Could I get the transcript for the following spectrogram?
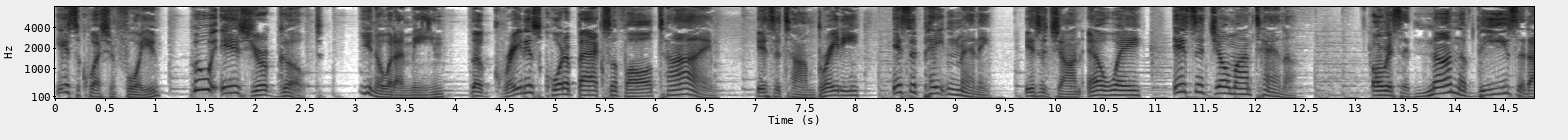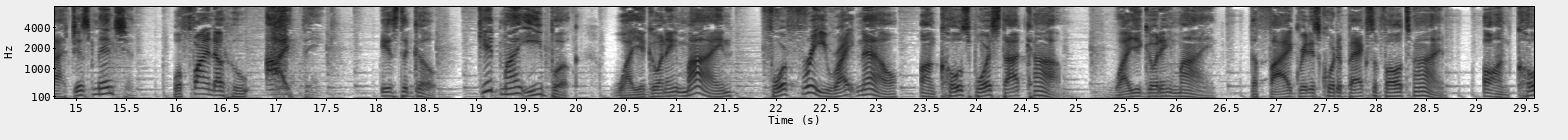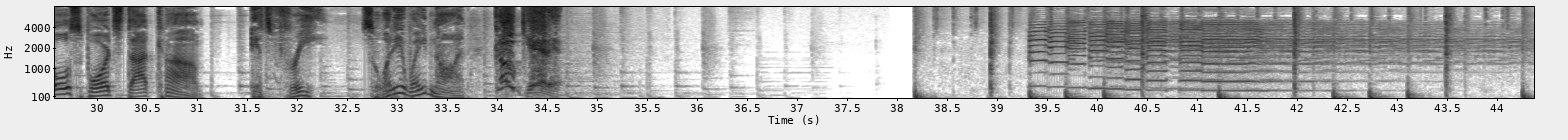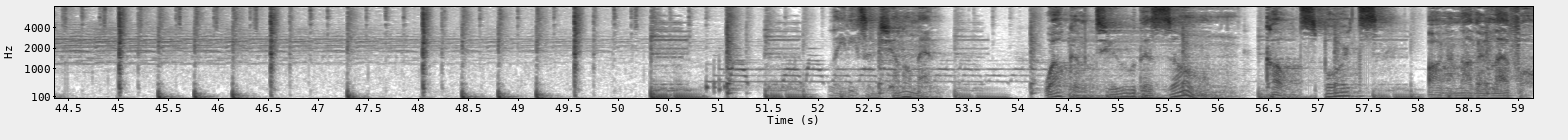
Here's a question for you. Who is your GOAT? You know what I mean. The greatest quarterbacks of all time. Is it Tom Brady? Is it Peyton Manning? Is it John Elway? Is it Joe Montana? Or is it none of these that I just mentioned? We'll find out who I think is the GOAT. Get my ebook, Why You Goat Ain't Mine, for free right now on ColeSportz.com. Why You Goat Ain't Mine, the five greatest quarterbacks of all time on ColeSportz.com. It's free. So what are you waiting on? Go get it! Ladies and gentlemen, welcome to the zone called sports another level.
